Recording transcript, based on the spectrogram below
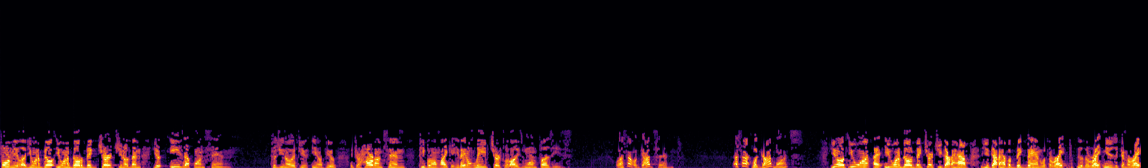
formula. You want to build you want to build a big church, you know, then you ease up on sin. Because you know, if you you know if you if you're hard on sin, people don't like it. They don't leave church with all these warm fuzzies. Well, that's not what God said. That's not what God wants. You know, if you want a, you want to build a big church, you got to have you got to have a big band with the right the right music and the right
